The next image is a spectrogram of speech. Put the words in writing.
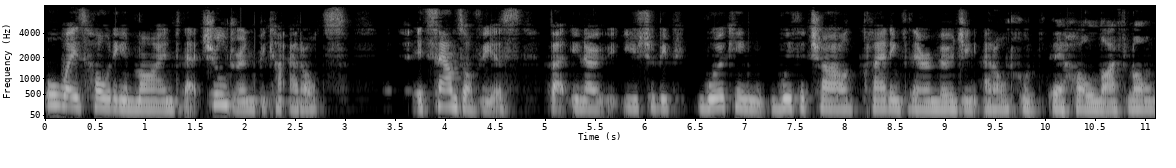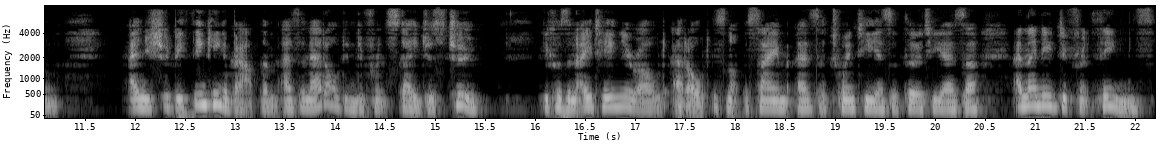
always holding in mind that children become adults. It sounds obvious, but you know, you should be working with a child, planning for their emerging adulthood their whole life long. And you should be thinking about them as an adult in different stages too. Because an 18 year old adult is not the same as a 20, as a 30, as a, and they need different things.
